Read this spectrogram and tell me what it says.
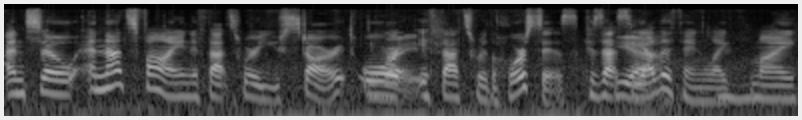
And so, and that's fine if that's where you start or Right. if that's where the horse is. Because that's the other thing. Like mm-hmm. my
